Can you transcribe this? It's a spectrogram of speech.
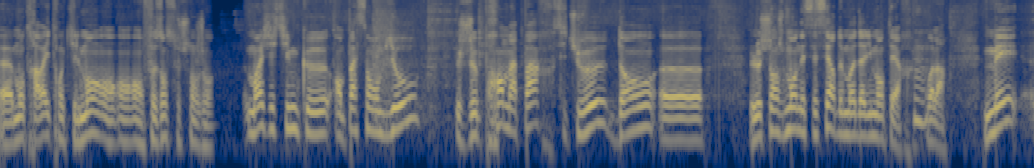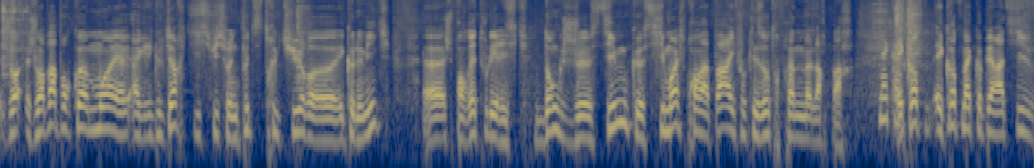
euh, mon travail tranquillement en, en- en faisant ce changement. Moi, j'estime que en passant en bio, je prends ma part, si tu veux, dans euh, le changement nécessaire de mode alimentaire. Mhm. Voilà. Mais je vois, je vois pas pourquoi moi, agriculteur, qui suis sur une petite structure euh, économique, euh, je prendrais tous les risques. Donc, j'estime que si moi je prends ma part, il faut que les autres prennent leur part. Et quand, et quand ma coopérative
